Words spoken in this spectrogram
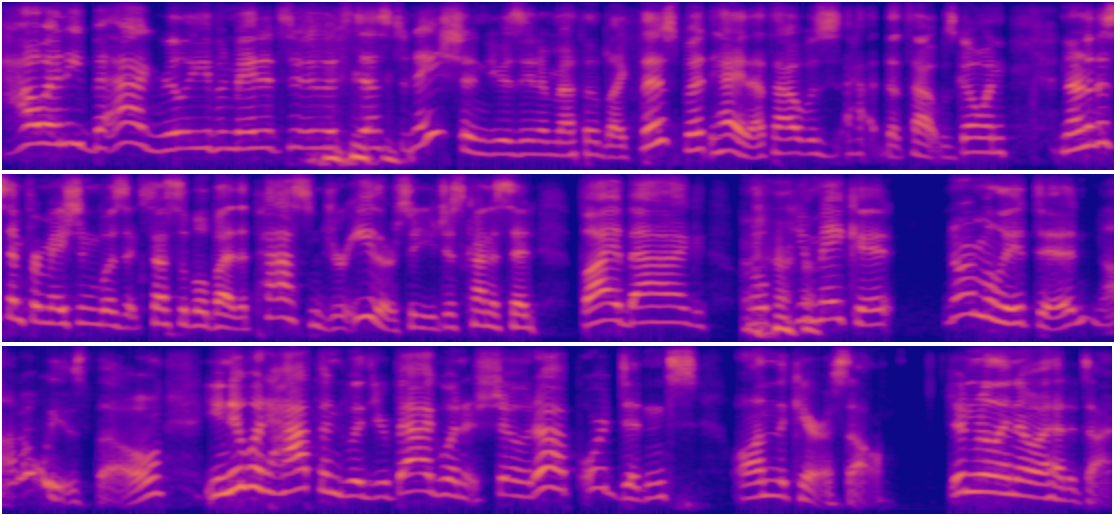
how any bag really even made it to its destination using a method like this but hey that's how it was that's how it was going none of this information was accessible by the passenger either so you just kind of said buy a bag hope you make it Normally it did, not always though. You knew what happened with your bag when it showed up or didn't on the carousel. Didn't really know ahead of time.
